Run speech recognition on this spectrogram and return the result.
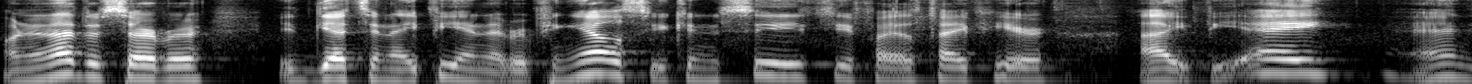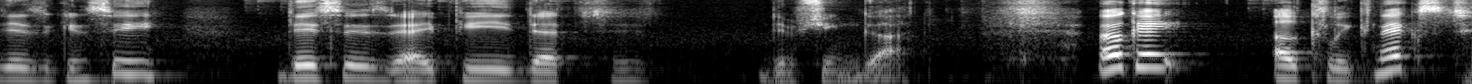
on another server, it gets an IP and everything else. You can see it if I'll type here IPA and as you can see this is the IP that the machine got. Okay I'll click next.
